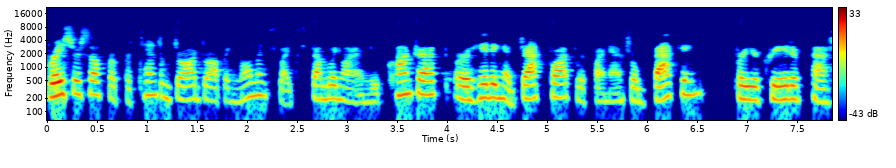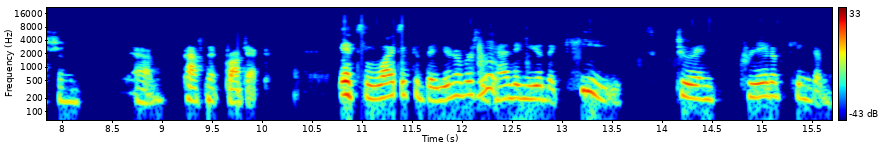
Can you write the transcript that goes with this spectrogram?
Brace yourself for potential jaw dropping moments like stumbling on a new contract or hitting a jackpot with financial backing for your creative passion, um, passionate project. It's like the universe is handing you the keys to a creative kingdom.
